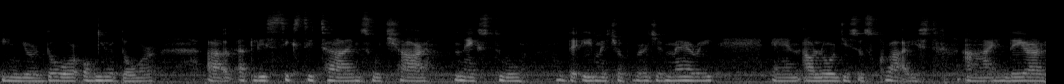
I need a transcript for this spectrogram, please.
in your door on your door uh, at least 60 times, which are next to the image of Virgin Mary and our Lord Jesus Christ, uh, and they are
